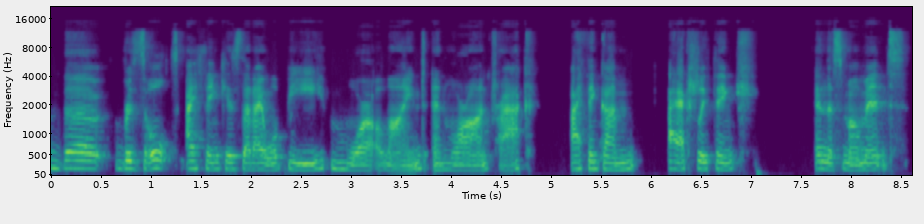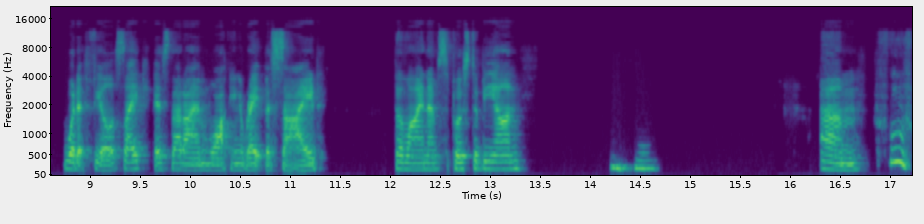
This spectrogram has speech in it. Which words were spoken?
The result, I think, is that I will be more aligned and more on track. I think I'm, I actually think in this moment, what it feels like is that I'm walking right beside the line I'm supposed to be on. Mm-hmm. Um, whew.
